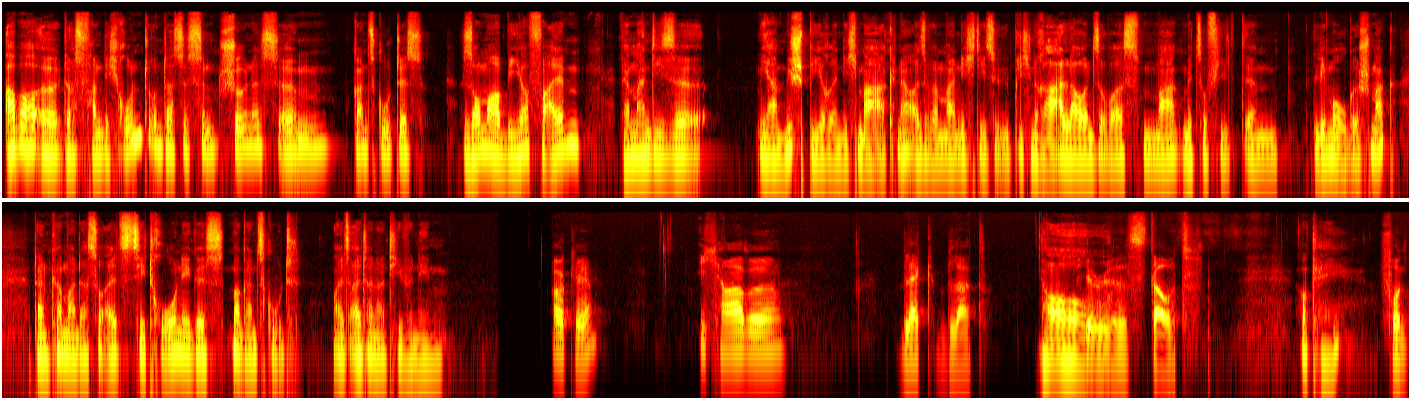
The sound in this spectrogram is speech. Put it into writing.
Aber äh, das fand ich rund und das ist ein schönes, ähm, ganz gutes Sommerbier, vor allem wenn man diese ja, Mischbiere nicht mag. Ne? Also wenn man nicht diese üblichen Ralau und sowas mag mit so viel ähm, Limo-Geschmack, dann kann man das so als zitroniges mal ganz gut als Alternative nehmen. Okay. Ich habe Black Blood. Oh. Imperial Stout. Okay. Von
